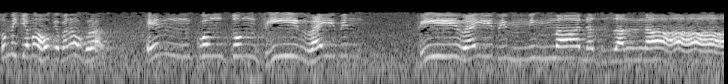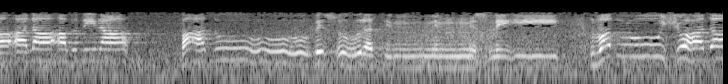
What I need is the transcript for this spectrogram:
تم بھی جمع ہو کے بناؤ قرآن۔ ان کن تم بھی رئی في ريب مما نزلنا على عبدنا فأتوا بسورة من مثله وضعوا شهداءكم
